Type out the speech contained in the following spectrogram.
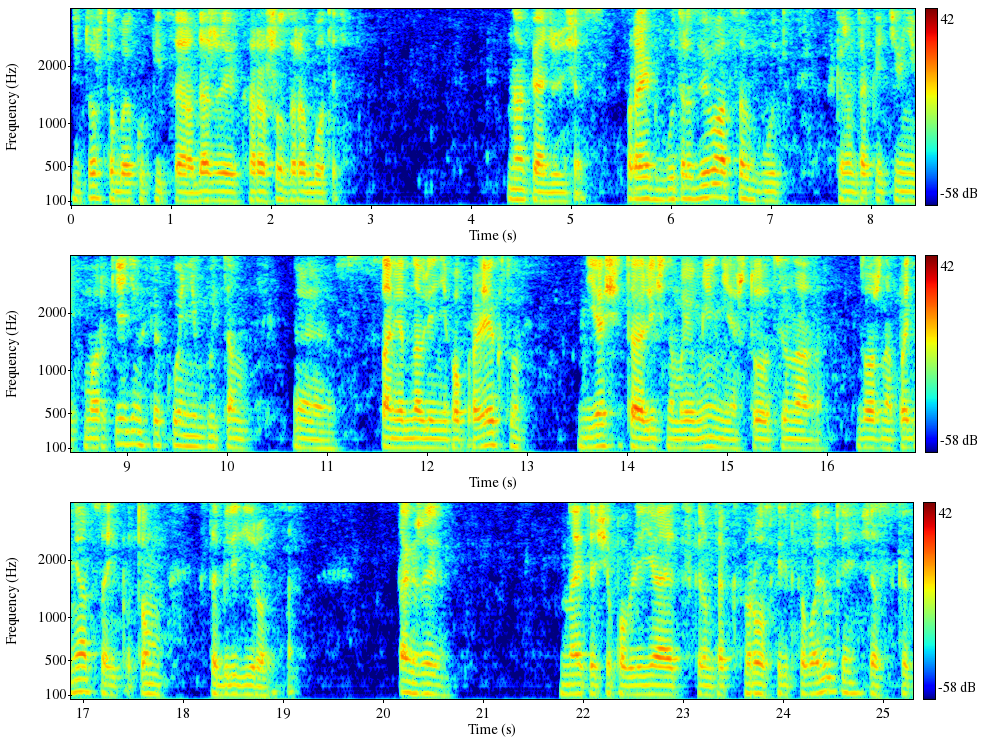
не то чтобы окупиться, а даже хорошо заработать. Но опять же, сейчас проект будет развиваться, будет, скажем так, идти у них маркетинг какой-нибудь там, э, сами обновления по проекту. Я считаю, лично мое мнение, что цена должна подняться и потом стабилизироваться. Также на это еще повлияет, скажем так, рост криптовалюты. Сейчас, как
